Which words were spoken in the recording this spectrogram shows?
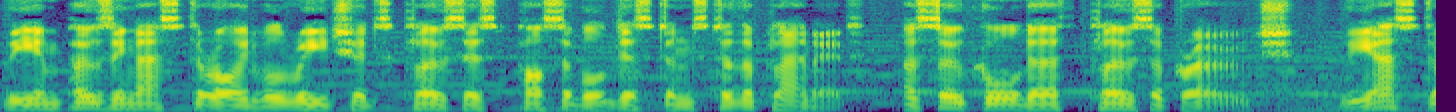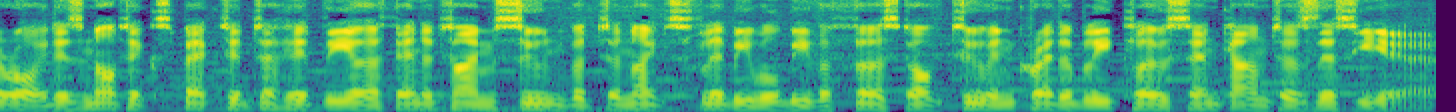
the imposing asteroid will reach its closest possible distance to the planet, a so-called Earth close approach. The asteroid is not expected to hit the Earth anytime soon but tonight's flyby will be the first of two incredibly close encounters this year.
